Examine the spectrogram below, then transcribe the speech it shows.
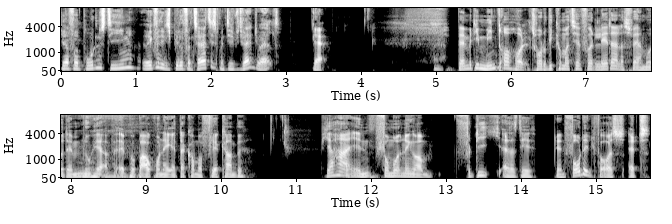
de har fået brudt en stime. Ikke fordi de spillede fantastisk, men de vandt jo alt. hvad med de mindre hold? Tror du, vi kommer til at få det lettere eller sværere mod dem nu her, øh, på baggrund af, at der kommer flere kampe? Jeg har en formodning om, fordi altså det bliver en fordel for os, at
